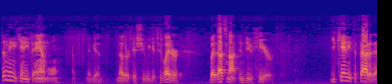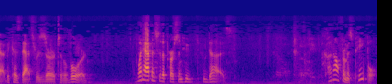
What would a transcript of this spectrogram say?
Doesn't mean you can't eat the animal. That's maybe another issue we get to later, but that's not in view here. You can't eat the fat of that because that's reserved to the Lord. What happens to the person who, who does? Cut off from his people.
